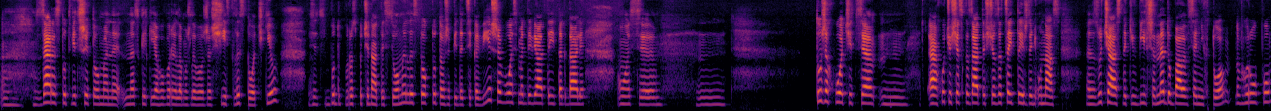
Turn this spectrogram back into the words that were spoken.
Е, Зараз тут відшито у мене, наскільки я говорила, можливо, вже 6 листочків. Буду розпочинати сьомий листок, тут вже піде цікавіше, восьмий, дев'ятий і так далі. Ось. Е, Дуже хочеться. хочу ще сказати, що за цей тиждень у нас е, з учасників більше не додався ніхто в групу.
